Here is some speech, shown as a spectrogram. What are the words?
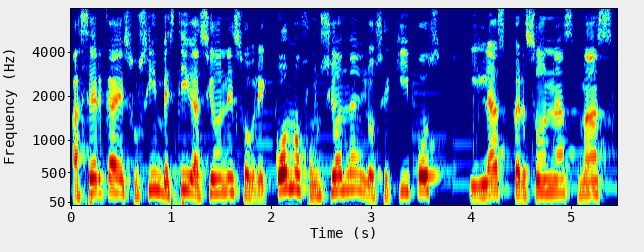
acerca de sus investigaciones sobre cómo funcionan los equipos y las personas más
